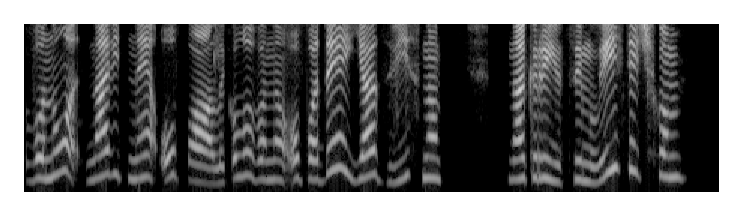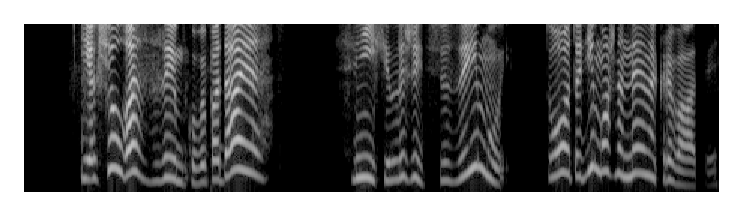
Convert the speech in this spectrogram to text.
воно навіть не опали. Коли воно опаде, я, звісно, накрию цим листячком. Якщо у вас взимку випадає сніг і лежить всю зиму, то тоді можна не накривати.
